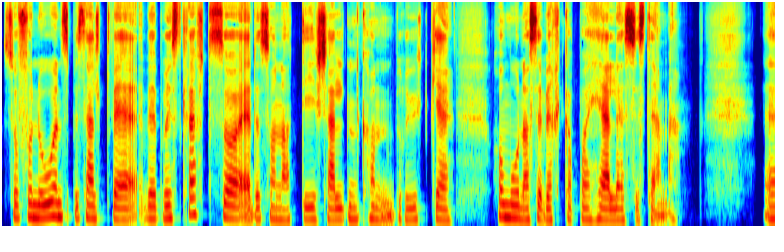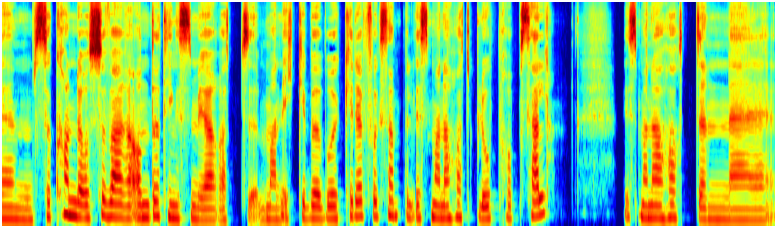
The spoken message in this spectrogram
Så for noen, spesielt ved, ved, brystkreft, så er det sånn at de sjelden kan bruke hormoner som virker på hele systemet. Um, så kan det også være andre ting som gjør at man ikke bør bruke det, for eksempel hvis man har hatt blodpropp selv. Hvis man har hatt en, eh,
